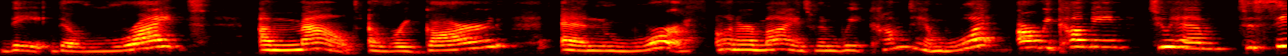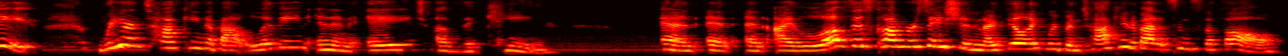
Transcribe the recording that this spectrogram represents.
the, the right amount of regard and worth on our minds when we come to him. What are we coming to him to see? We are talking about living in an age of the king. And and and I love this conversation and I feel like we've been talking about it since the fall.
